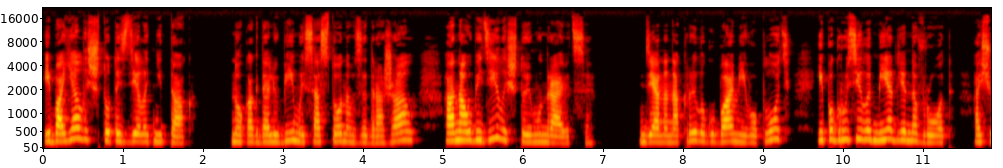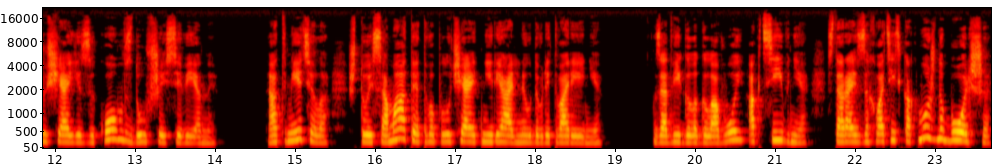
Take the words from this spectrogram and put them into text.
и боялась что-то сделать не так. Но когда любимый со стоном задрожал, она убедилась, что ему нравится. Диана накрыла губами его плоть и погрузила медленно в рот, ощущая языком вздувшиеся вены. Отметила, что и сама от этого получает нереальное удовлетворение. Задвигала головой активнее, стараясь захватить как можно больше,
